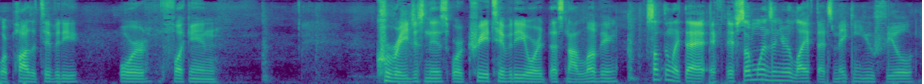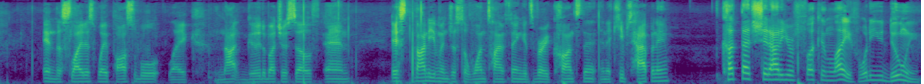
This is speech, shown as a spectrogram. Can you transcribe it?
or positivity or fucking courageousness or creativity or that's not loving something like that. If if someone's in your life that's making you feel in the slightest way possible like not good about yourself. And it's not even just a one time thing. It's very constant and it keeps happening. Cut that shit out of your fucking life. What are you doing?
